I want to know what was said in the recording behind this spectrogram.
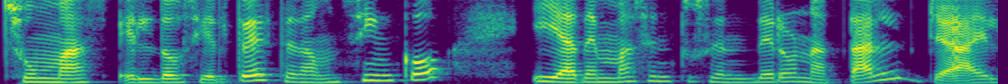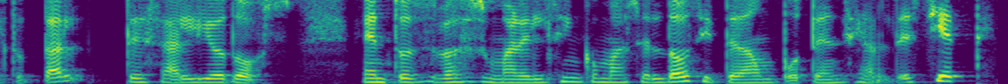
sumas el 2 y el 3, te da un 5 y además en tu sendero natal, ya el total, te salió 2. Entonces vas a sumar el 5 más el 2 y te da un potencial de 7.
